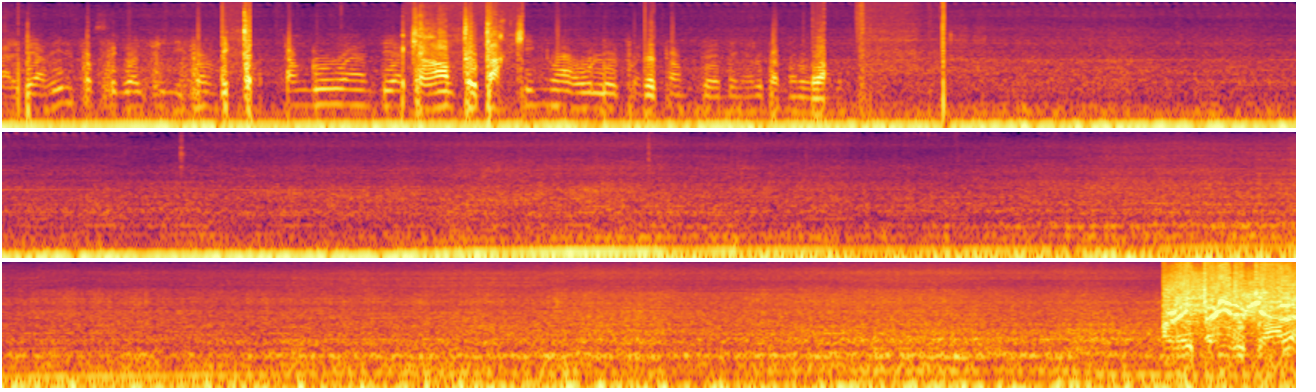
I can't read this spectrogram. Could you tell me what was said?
Albertville, Fox Golf Uniforme Victor Tango, 1 DA 40 au parking, on roule le point de Daniel Tapon général.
